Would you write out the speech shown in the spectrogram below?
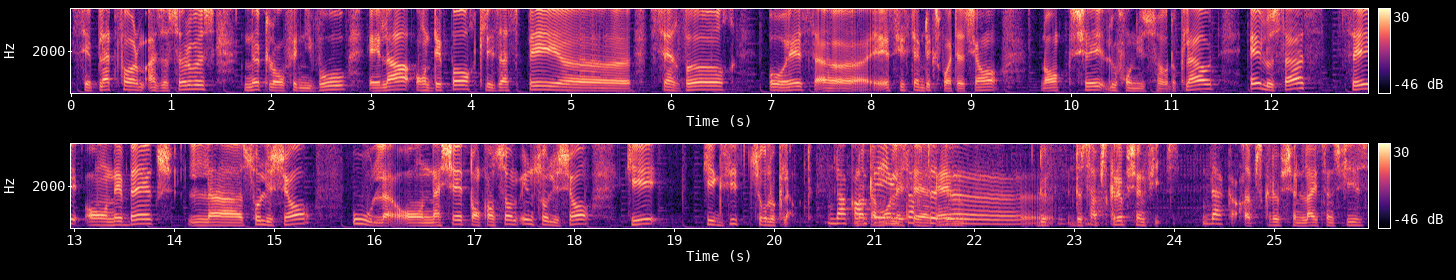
c'est Platform as a Service, notre fait niveau, et là, on déporte les aspects euh, serveurs, OS, euh, système d'exploitation donc c'est le fournisseur de cloud. Et le SaaS, c'est on héberge la solution ou on achète, on consomme une solution qui, qui existe sur le cloud. Notamment les CRM de... de subscription fees. D'accord. Subscription license fees.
